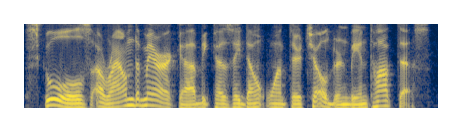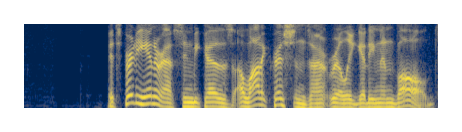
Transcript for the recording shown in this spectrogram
schools around America because they don't want their children being taught this. It's pretty interesting because a lot of Christians aren't really getting involved.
